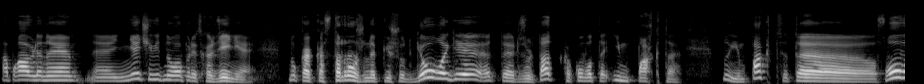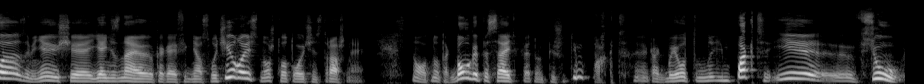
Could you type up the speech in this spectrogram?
оплавленные, э, неочевидного происхождения. Ну, как осторожно пишут геологи, это результат какого-то импакта. Ну, импакт – это слово, заменяющее, я не знаю, какая фигня случилась, но что-то очень страшное. Ну, вот, ну так долго писать, поэтому пишут импакт. Как бы и вот импакт, и э, всю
